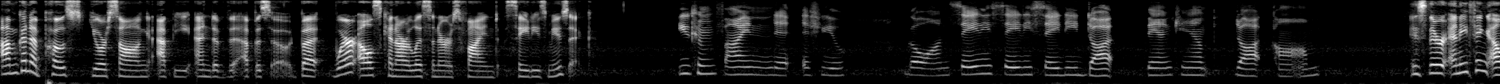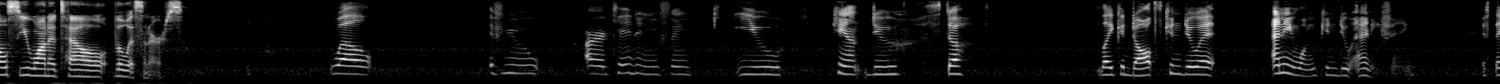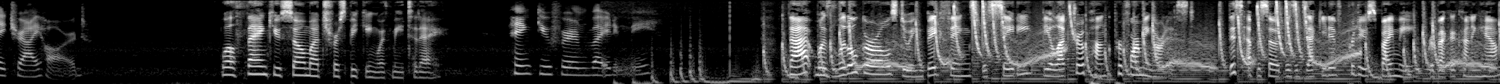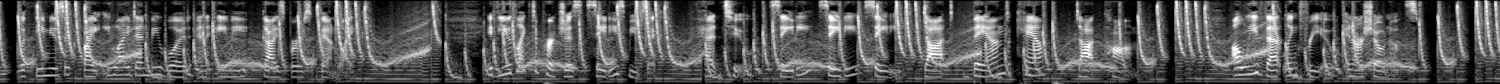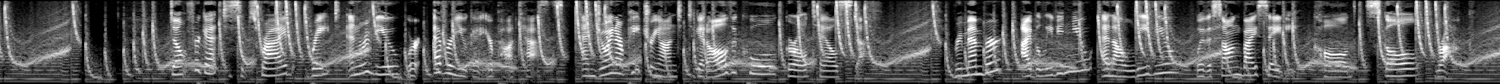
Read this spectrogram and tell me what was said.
I'm going to post your song at the end of the episode, but where else can our listeners find Sadie's music? You can find it if you go on sadie sadie sadie dot bandcamp dot com. Is there anything else you want to tell the listeners? Well, if you are a kid and you think you can't do stuff like adults can do it, anyone can do anything if they try hard. Well, thank you so much for speaking with me today. Thank you for inviting me. That was Little Girls Doing Big Things with Sadie, the electro-punk performing artist. This episode was executive produced by me, Rebecca Cunningham, with theme music by Eli Denby Wood and Amy Geisbers Van Wyk. If you'd like to purchase Sadie's music, head to sadie, sadie, sadie.bandcamp.com. I'll leave that link for you in our show notes. Don't forget to subscribe, rate, and review wherever you get your podcasts, and join our Patreon to get all the cool Girl Tales stuff. Remember, I believe in you, and I'll leave you with a song by Sadie called Skull Rock.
